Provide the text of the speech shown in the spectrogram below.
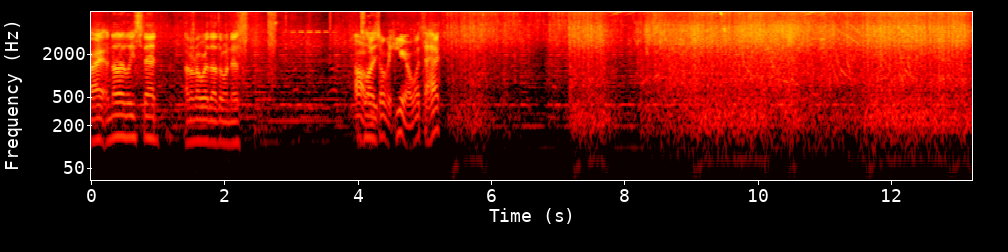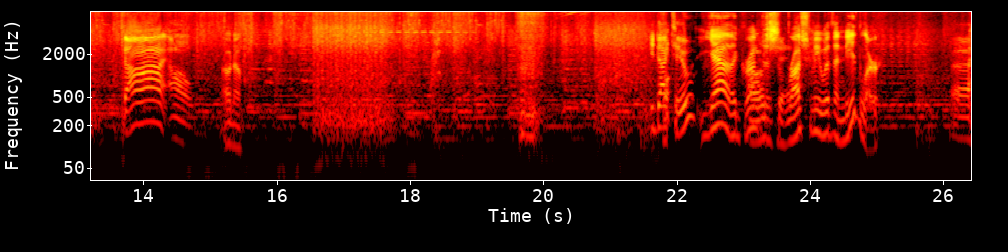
Alright, another elite's dead. I don't know where the other one is. Oh, like- he's over here. What the heck? Die! Oh, Oh no. You died too? Yeah, the grunt Oh, just shit. rushed me with a needler. Uh,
